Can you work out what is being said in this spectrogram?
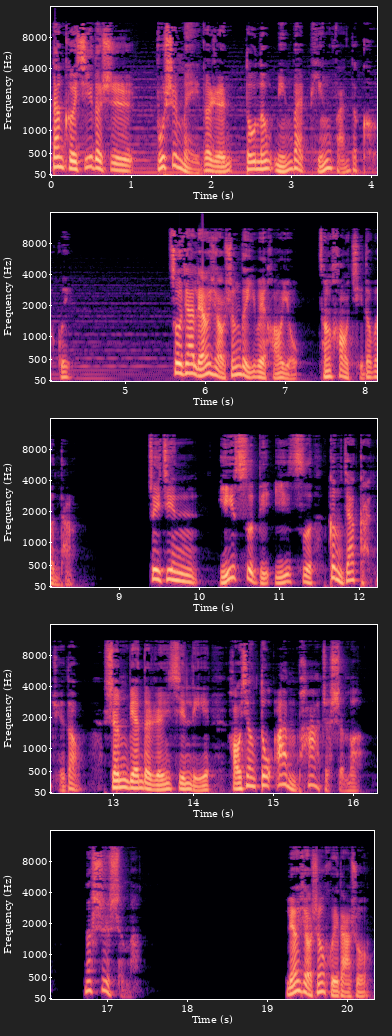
但可惜的是，不是每个人都能明白平凡的可贵。作家梁晓声的一位好友曾好奇的问他：“最近？”一次比一次更加感觉到，身边的人心里好像都暗怕着什么，那是什么？梁晓声回答说：“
